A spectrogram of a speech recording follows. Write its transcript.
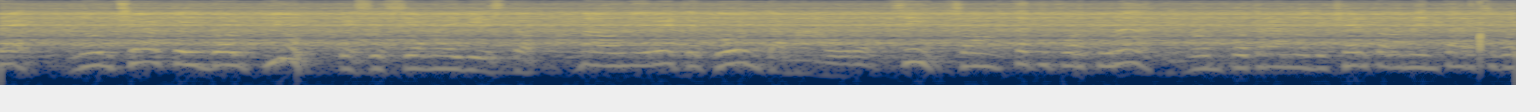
Beh, non certo il gol più che si sia mai visto, ma ogni rete conta, Mauro. Sì, sono stati fortunati, non potranno di certo lamentarsi con la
